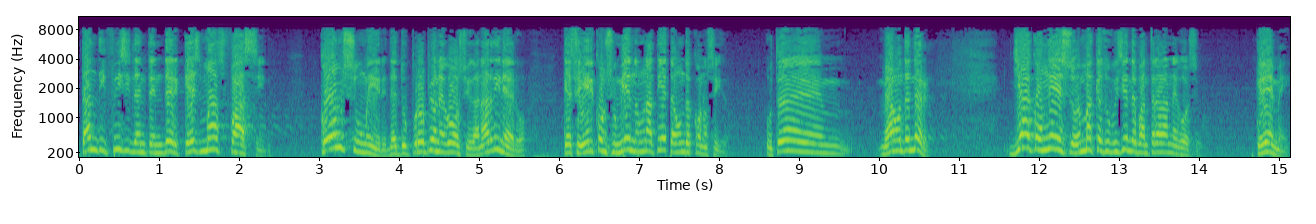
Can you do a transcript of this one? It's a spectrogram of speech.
tan difícil de entender que es más fácil consumir de tu propio negocio y ganar dinero que seguir consumiendo en una tienda a un desconocido. ¿Ustedes mm, me van a entender? Ya con eso es más que suficiente para entrar al negocio. Créeme.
